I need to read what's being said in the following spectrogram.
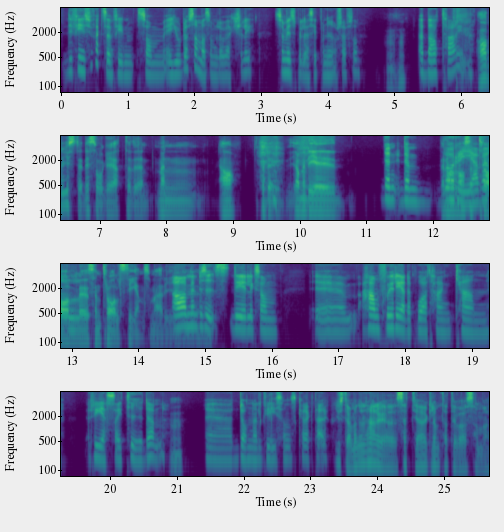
det finns ju faktiskt en film som är gjord av samma som Love actually, som utspelar sig på nyårsafton. Mhm. About time. Ja, det just det. Det såg jag att den... Men ja, för det, ja men det är... Den, den Den har någon central, väl... central scen som är i... Ja, men precis. Det är liksom, eh, han får ju reda på att han kan resa i tiden. Mm. Eh, Donald Gleesons karaktär. just det, men den här har jag sett, jag har glömt att det var samma,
